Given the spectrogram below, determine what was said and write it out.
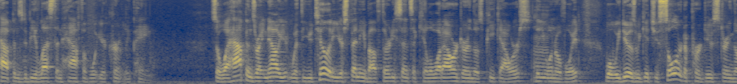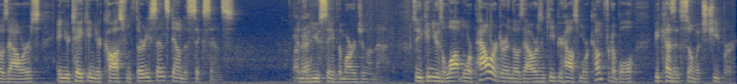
happens to be less than half of what you're currently paying. So what happens right now with the utility, you're spending about 30 cents a kilowatt hour during those peak hours that you mm-hmm. want to avoid. What we do is we get you solar to produce during those hours, and you're taking your cost from 30 cents down to six cents and then you save the margin on that. So you can use a lot more power during those hours and keep your house more comfortable because it's so much cheaper.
